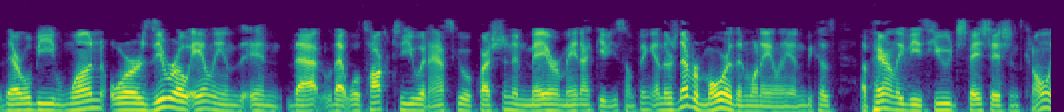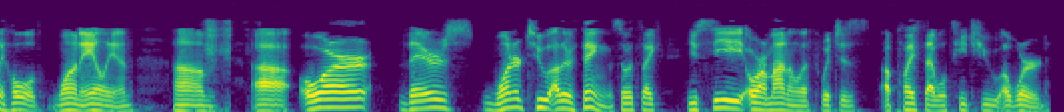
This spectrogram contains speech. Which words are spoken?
there will be one or zero aliens in that that will talk to you and ask you a question and may or may not give you something. And there's never more than one alien because apparently these huge space stations can only hold one alien. Um, uh, or there's one or two other things. So it's like you see, or a monolith, which is a place that will teach you a word.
